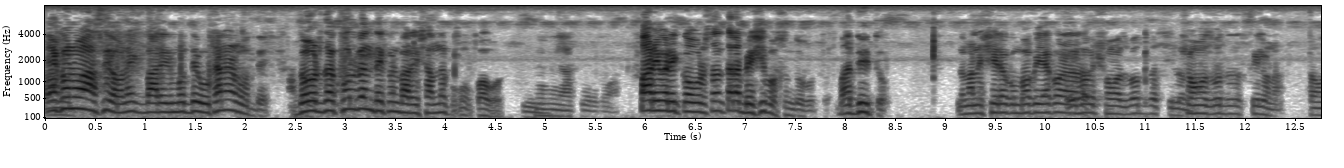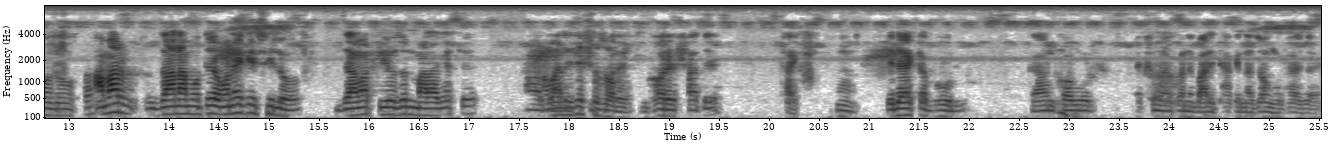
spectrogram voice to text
এখনও আছে অনেক বাড়ির মধ্যে উঠানের মধ্যে। দরজা খুলবেন দেখবেন বাড়ির সামনে কবর। পারিবারিক কবরস্থান তারা বেশি পছন্দ করতো বা দিত। মানে সেরকম ভাবে ইয়া করা সমাজবদ্ধতা ছিল। সমাজবদ্ধতা ছিল না। সমাজ ব্যবস্থা। আমার জানা মতে অনেকেই ছিল যে আমার প্রিয়জন মারা গেছে আমার নিজস্ব নিজস্ব ঘরে ঘরের সাথে থাকে। এটা একটা ভুল। কারণ কবর একসময় ওখানে বাড়ি থাকে না, জঙ্গল হয়ে যায়।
